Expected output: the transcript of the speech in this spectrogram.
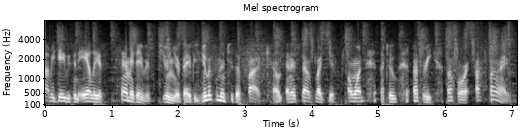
Tommy Davis and alias Sammy Davis Jr., baby. You're listening to the five count, and it sounds like this a one, a two, a three, a four, a five.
